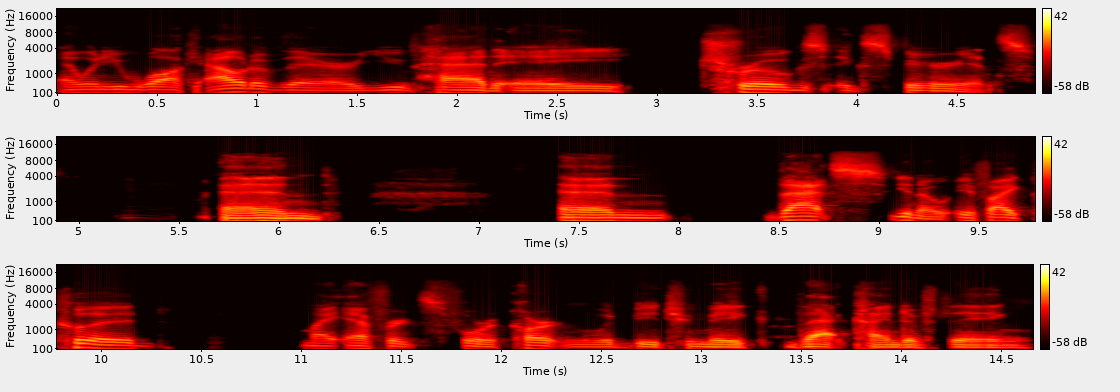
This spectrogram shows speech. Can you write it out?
And when you walk out of there, you've had a Tröegs experience, and and that's you know if i could my efforts for carton would be to make that kind of thing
